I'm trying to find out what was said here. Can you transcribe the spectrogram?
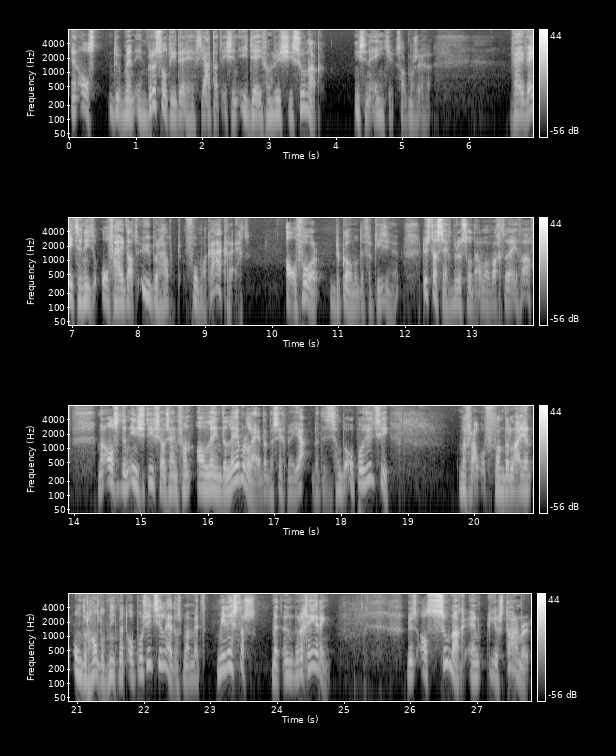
En als natuurlijk men in Brussel het idee heeft, ja, dat is een idee van Rishi Sunak, in zijn eentje, zal ik maar zeggen. Wij weten niet of hij dat überhaupt voor elkaar krijgt. Al voor de komende verkiezingen. Dus dan zegt Brussel, nou we wachten even af. Maar als het een initiatief zou zijn van alleen de Labour-leider, dan zegt men ja, dat is van de oppositie. Mevrouw van der Leyen onderhandelt niet met oppositieleiders, maar met ministers, met een regering. Dus als Sunak en Keir Starmer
